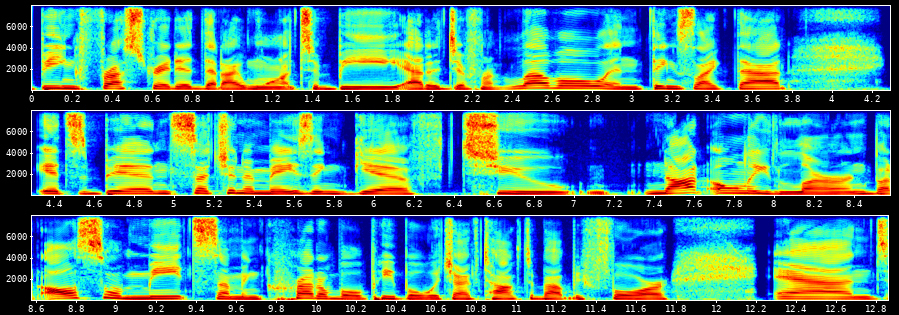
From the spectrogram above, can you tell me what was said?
being frustrated that I want to be at a different level and things like that. It's been such an amazing gift to not only learn, but also meet some incredible people, which I've talked about before. And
